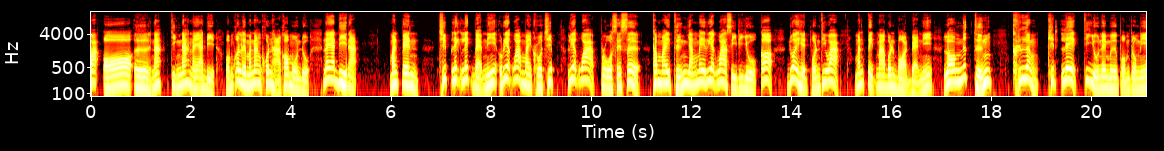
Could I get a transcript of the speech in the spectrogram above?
ว่า อ๋อ เออ นะ จริงนะ ในอดีต ผมก็เลยมานั่งค้นหาข้อมูลดู ในอดีตอะ มันเป็นชิปเล็กๆ แบบนี้ เรียกว่าไมโครชิป เรียกว่าโปรเซสเซอร์ทำไมถึงยังไม่เรียกว่า CPU ก็ด้วยเหตุผลที่ว่ามันติดมาบนบอร์ดแบบนี้ ลองนึกถึงเครื่องคิดเลขที่อยู่ในมือผมตรงนี้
